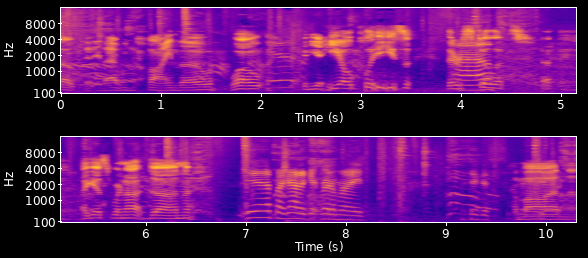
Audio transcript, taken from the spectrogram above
Okay, that one's fine though. Whoa, Yeah. can you heal, please? There's Ow. still a. I guess we're not done. Yep, I gotta get rid of my. I think it's. Come on,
